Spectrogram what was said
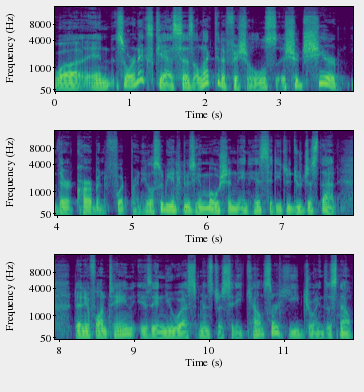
Uh, and so our next guest says elected officials should share their carbon footprint. He'll also be introducing a motion in his city to do just that. Daniel Fontaine is a new Westminster City Councillor. He joins us now.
